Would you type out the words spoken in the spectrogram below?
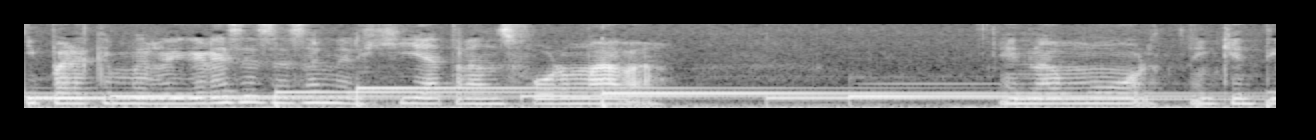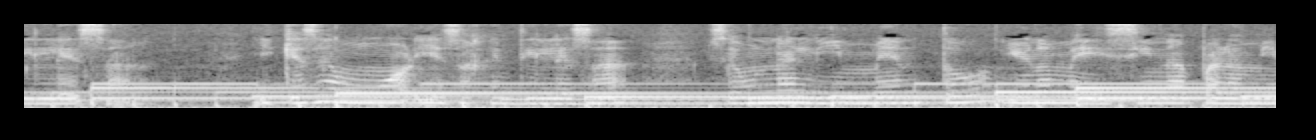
y para que me regreses esa energía transformada en amor, en gentileza, y que ese amor y esa gentileza sea un alimento y una medicina para mi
